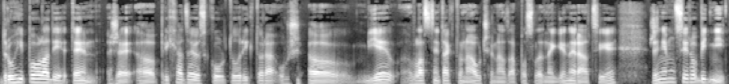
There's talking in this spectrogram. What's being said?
Druhý pohľad je ten, že prichádzajú z kultúry, ktorá už je vlastne takto naučená za posledné generácie, že nemusí robiť nič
